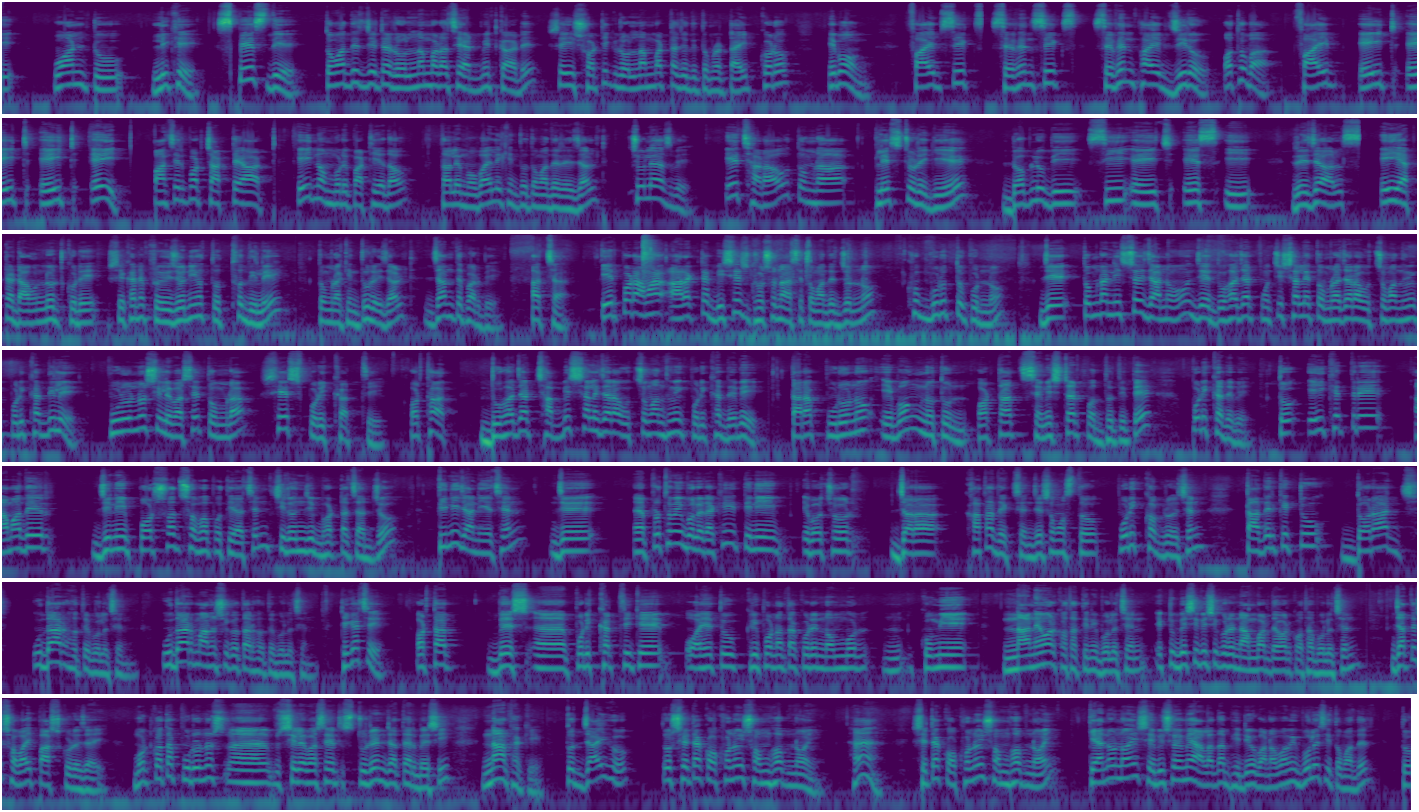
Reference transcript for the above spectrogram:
ওয়ান টু লিখে স্পেস দিয়ে তোমাদের যেটা রোল নাম্বার আছে অ্যাডমিট কার্ডে সেই সঠিক রোল নাম্বারটা যদি তোমরা টাইপ করো এবং five six seven six seven five zero অথবা five eight eight eight eight পাঁচের পর চারটে আট। এই নম্বরে পাঠিয়ে দাও, তাহলে মোবাইলে কিন্তু তোমাদের রেজাল্ট চলে আসবে। এছাড়াও তোমরা প্লে স্টোরে গিয়ে W B CH S E results এই অ্যাপটা ডাউনলোড করে সেখানে প্রয়োজনীয় তথ্য দিলে তোমরা কিন্তু রেজাল্ট জানতে পারবে। আচ্ছা এরপর আমার আর একটা বিশেষ ঘোষণা আছে তোমাদের জন্য, খুব গুরুত্বপূর্ণ, যে তোমরা নিশ্চয়ই জানো যে দু হাজার পঁচিশ সালে তোমরা যারা উচ্চ মাধ্যমিক পরীক্ষা দিলে পুরনো সিলেবাসে তোমরা শেষ পরীক্ষার্থী। অর্থাৎ দু হাজার ছাব্বিশ সালে যারা উচ্চ মাধ্যমিক পরীক্ষা দেবে, তারা পুরনো এবং নতুন, অর্থাৎ সেমিস্টার পদ্ধতিতে পরীক্ষা দেবে। তো এই ক্ষেত্রে আমাদের যিনি পর্ষদ সভাপতি আছেন চিরঞ্জীব ভট্টাচার্য, তিনি জানিয়েছেন যে প্রথমেই বলে রাখি, তিনি এবছর যারা খাতা দেখছেন, যে সমস্ত পরীক্ষক রয়েছেন, তাদেরকে একটু দরাজ উদার হতে বলেছেন, উদার মানসিকতার হতে বলেছেন, ঠিক আছে? অর্থাৎ বেশ পরীক্ষার্থীকে অহেতু কৃপণতা করে নম্বর কমিয়ে না নেওয়ার কথা তিনি বলেছেন, একটু বেশি বেশি করে নাম্বার দেওয়ার কথা বলেছেন, যাতে সবাই পাশ করে যায়। মোট কথা পুরনো সিলেবাসের স্টুডেন্ট যাতে আর বেশি না থাকে। তো যাই হোক, তো সেটা কখনোই সম্ভব নয় হ্যাঁ? সেটা কখনোই সম্ভব নয়। কেন নয় সে বিষয়ে আমি আলাদা ভিডিও বানাবো, আমি বলেছি তোমাদের। তো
